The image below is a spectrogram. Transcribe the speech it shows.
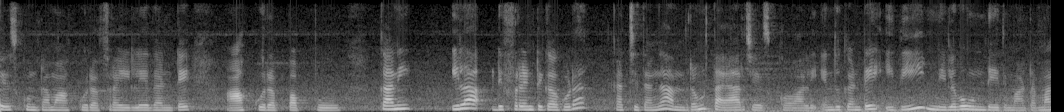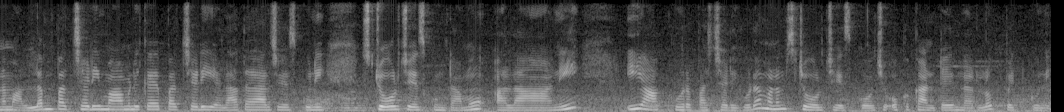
చేసుకుంటాం. ఆకుకూర ఫ్రై లేదంటే ఆకుకూర పప్పు. కానీ ఇలా డిఫరెంట్గా కూడా ఖచ్చితంగా అందరం తయారు చేసుకోవాలి. ఎందుకంటే ఇది నిల్వ ఉండేది మాట. మనం అల్లం పచ్చడి మామిడికాయ పచ్చడి ఎలా తయారు చేసుకుని స్టోర్ చేసుకుంటామో అలా అని ఈ ఆకుకూర పచ్చడి కూడా మనం స్టోర్ చేసుకోవచ్చు ఒక కంటైనర్లో పెట్టుకుని.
